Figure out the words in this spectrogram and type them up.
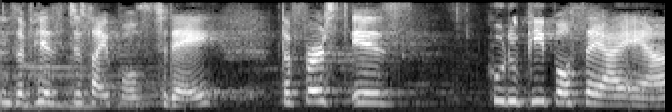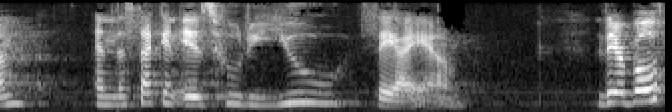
questions of his disciples today. The first is, Who do people say I am? And the second is, Who do you say I am? They're both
